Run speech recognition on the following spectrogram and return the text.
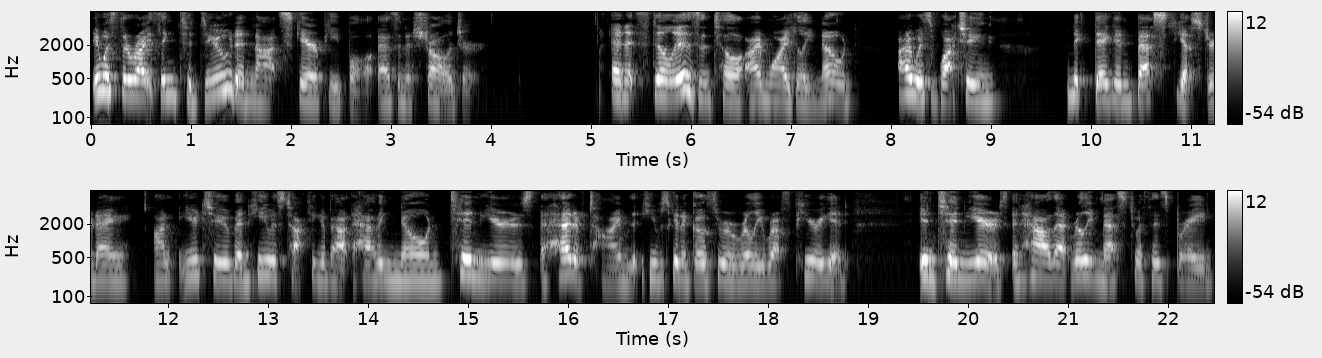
it was the right thing to do to not scare people as an astrologer. And it still is until I'm widely known. I was watching Nick Dagan Best yesterday on YouTube, and he was talking about having known 10 years ahead of time that he was going to go through a really rough period in 10 years and how that really messed with his brain.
